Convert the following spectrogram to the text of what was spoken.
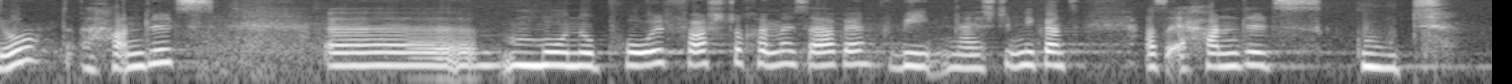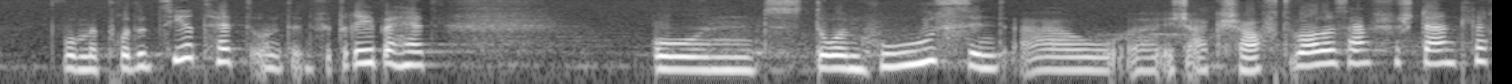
ja, Handelsmonopol äh, fast, doch kann sagen. Wie, nein, stimmt nicht ganz. Also ein Handelsgut, wo man produziert hat und dann vertrieben hat. Und hier im Haus sind auch, äh, ist auch geschafft worden, selbstverständlich.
